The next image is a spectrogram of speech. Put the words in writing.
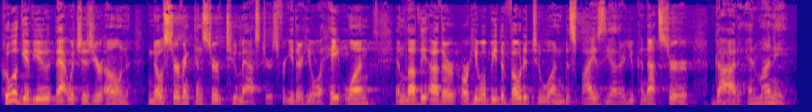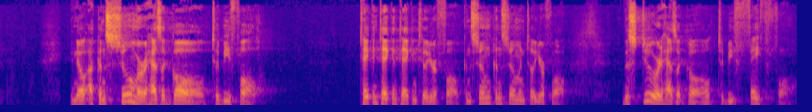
who will give you that which is your own? No servant can serve two masters, for either he will hate one and love the other, or he will be devoted to one and despise the other. You cannot serve God and money. You know, a consumer has a goal to be full. Take and take and take until you're full. Consume, consume until you're full. The steward has a goal to be faithful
